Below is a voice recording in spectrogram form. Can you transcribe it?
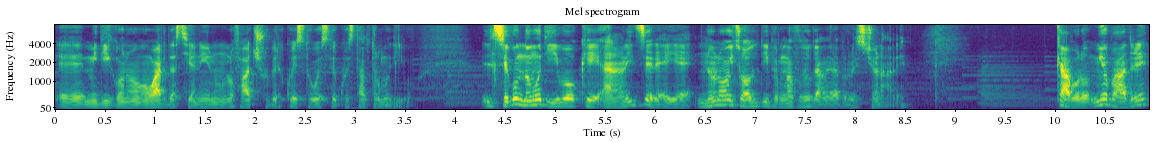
eh, mi dicono guarda Stiano io non lo faccio per questo, questo e quest'altro motivo. Il secondo motivo che analizzerei è non ho i soldi per una fotocamera professionale. Cavolo, mio padre,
